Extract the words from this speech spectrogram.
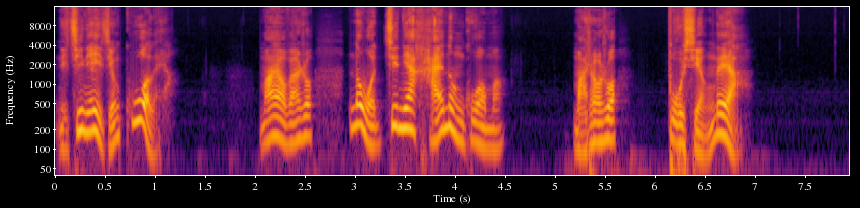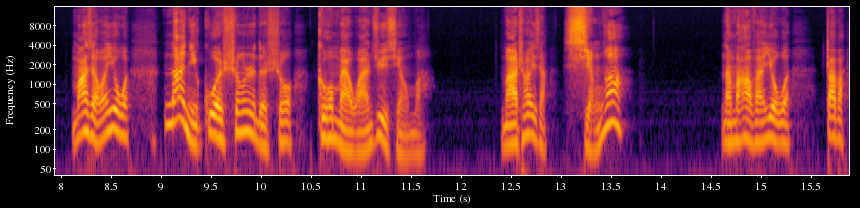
你今年已经过了呀。”马小凡说。那我今年还能过吗？马超说：“不行的呀。”马小凡又问：“那你过生日的时候给我买玩具行吗？”马超一想：“行啊。”那马小凡又问：“爸爸，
